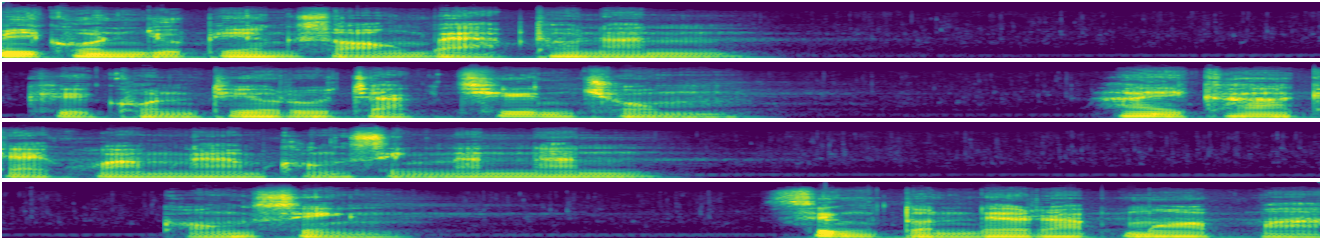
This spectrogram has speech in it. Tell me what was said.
มีคนอยู่เพียงสองแบบเท่านั้น คือคนที่รู้จักชื่นชม ให้ค่าแก่ความงามของสิ่งนั้น ๆ ของสิ่ง ซึ่งตนได้รับมอบมา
